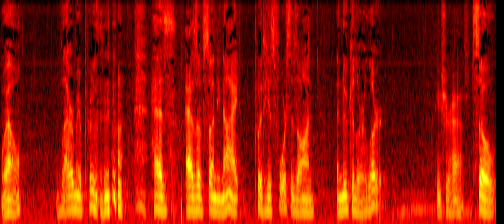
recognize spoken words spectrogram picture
Well, Vladimir Putin has, as of Sunday night, put his forces on a nuclear alert. He sure has. So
